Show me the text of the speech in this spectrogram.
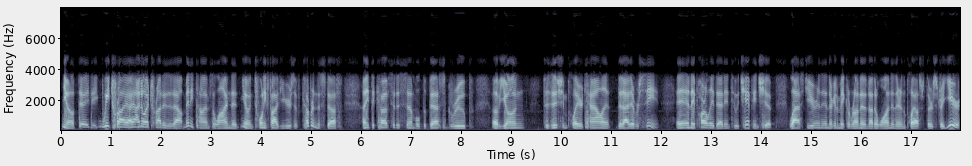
you know, they, they, we try. I, I know I trotted it out many times. The line that you know, in 25 years of covering this stuff, I think the Cubs had assembled the best group of young position player talent that I'd ever seen and they parlayed that into a championship last year, and they're going to make a run at another one, and they're in the playoffs for third straight year.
